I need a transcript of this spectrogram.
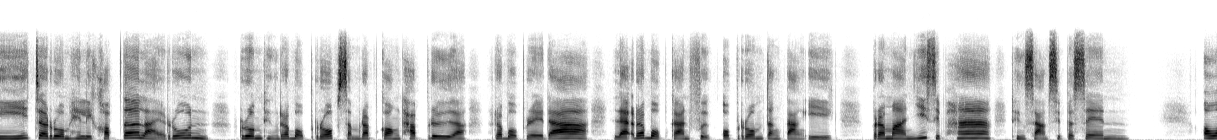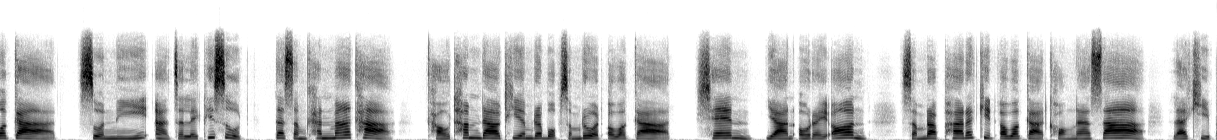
นี้จะรวมเฮลิคอปเตอร์หลายรุ่น รวมถึงระบบรบสำหรับกองทัพเรือ ระบบเรดาร์ และระบบการฝึกอบรมต่างๆ อีก ประมาณ 25-30%อวกาศ ส่วนนี้อาจจะเล็กที่สุด แต่สำคัญมากค่ะ เขาทำดาวเทียมระบบสำรวจอวกาศ เช่น ยานโอไรออนสำหรับภารกิจอวกาศของนาซาและขีป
